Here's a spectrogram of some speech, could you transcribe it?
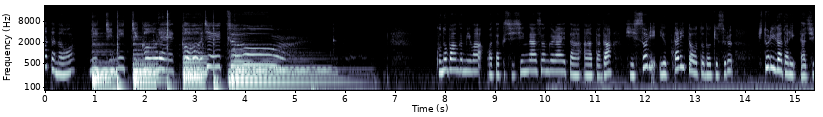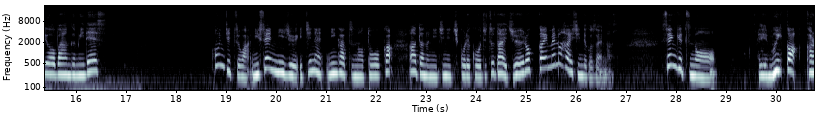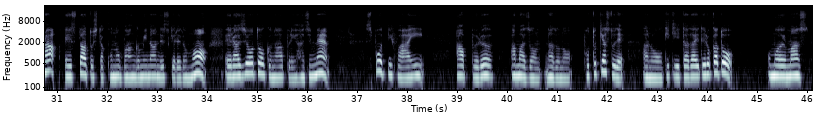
あーたの日日これ後日。この番組は私シンガーソングライターあーたがひっそりゆったりとお届けする一人語りラジオ番組です。本日は2021年2月の10日あーたの日日これ後日第16回目の配信でございます。先月のえー、6日から、えー、スタートしたこの番組なんですけれども、えー、ラジオトークのアプリはじめ、Spotify、Apple、Amazon などのポッドキャストで、あの、お聞きいただいているかと思います。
